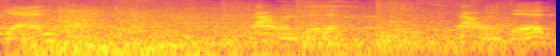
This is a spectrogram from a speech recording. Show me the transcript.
again. That one didn't. That one did.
